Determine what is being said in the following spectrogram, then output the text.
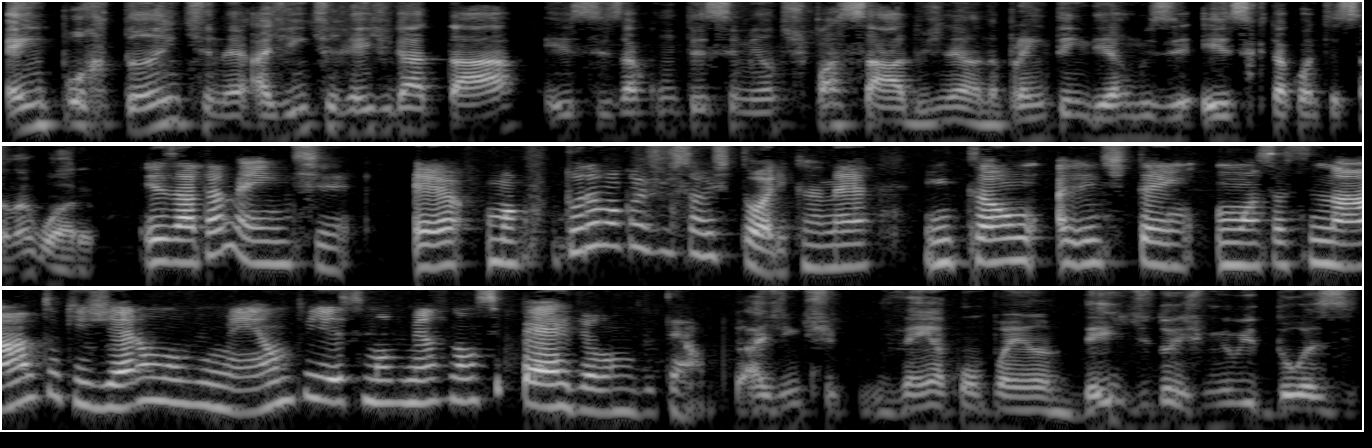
É importante, né? A gente resgatar esses acontecimentos passados, né, Ana, para entendermos esse que está acontecendo agora. Exatamente é uma, tudo é uma construção histórica, né? Então, a gente tem um assassinato que gera um movimento e esse movimento não se perde ao longo do tempo. A gente vem acompanhando desde 2012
